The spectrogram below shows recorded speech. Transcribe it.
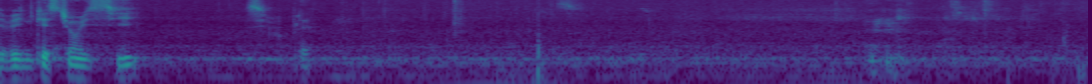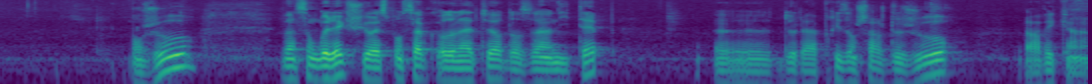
Il y avait une question ici. Bonjour. Vincent Gouelec, je suis responsable coordonnateur dans un ITEP euh, de la prise en charge de jour, avec un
